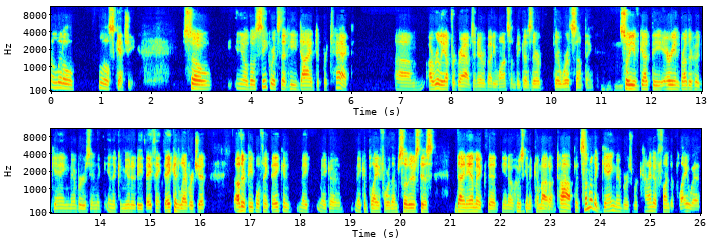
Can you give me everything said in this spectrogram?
a little a little sketchy. So, you know, those secrets that he died to protect um, are really up for grabs, and everybody wants them because they're they're worth something. Mm-hmm. So you've got the Aryan Brotherhood gang members in the in the community. They think they can leverage it. Other people think they can make make a make a play for them. So there's this dynamic that you know who's going to come out on top. But some of the gang members were kind of fun to play with.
